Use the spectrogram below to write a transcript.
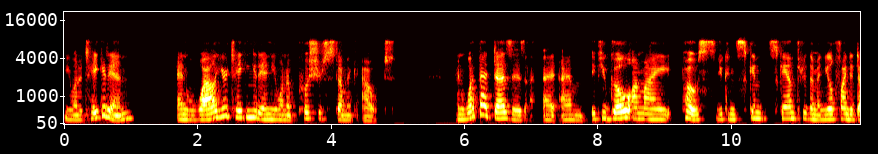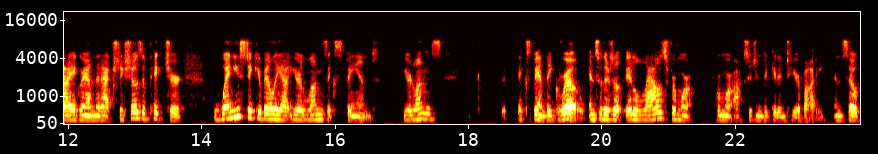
You want to take it in, and while you're taking it in, you want to push your stomach out. And what that does is, I, um, if you go on my posts, you can skim scan through them, and you'll find a diagram that actually shows a picture. When you stick your belly out, your lungs expand. Your lungs expand; they grow, and so there's a. It allows for more for more oxygen to get into your body, and so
